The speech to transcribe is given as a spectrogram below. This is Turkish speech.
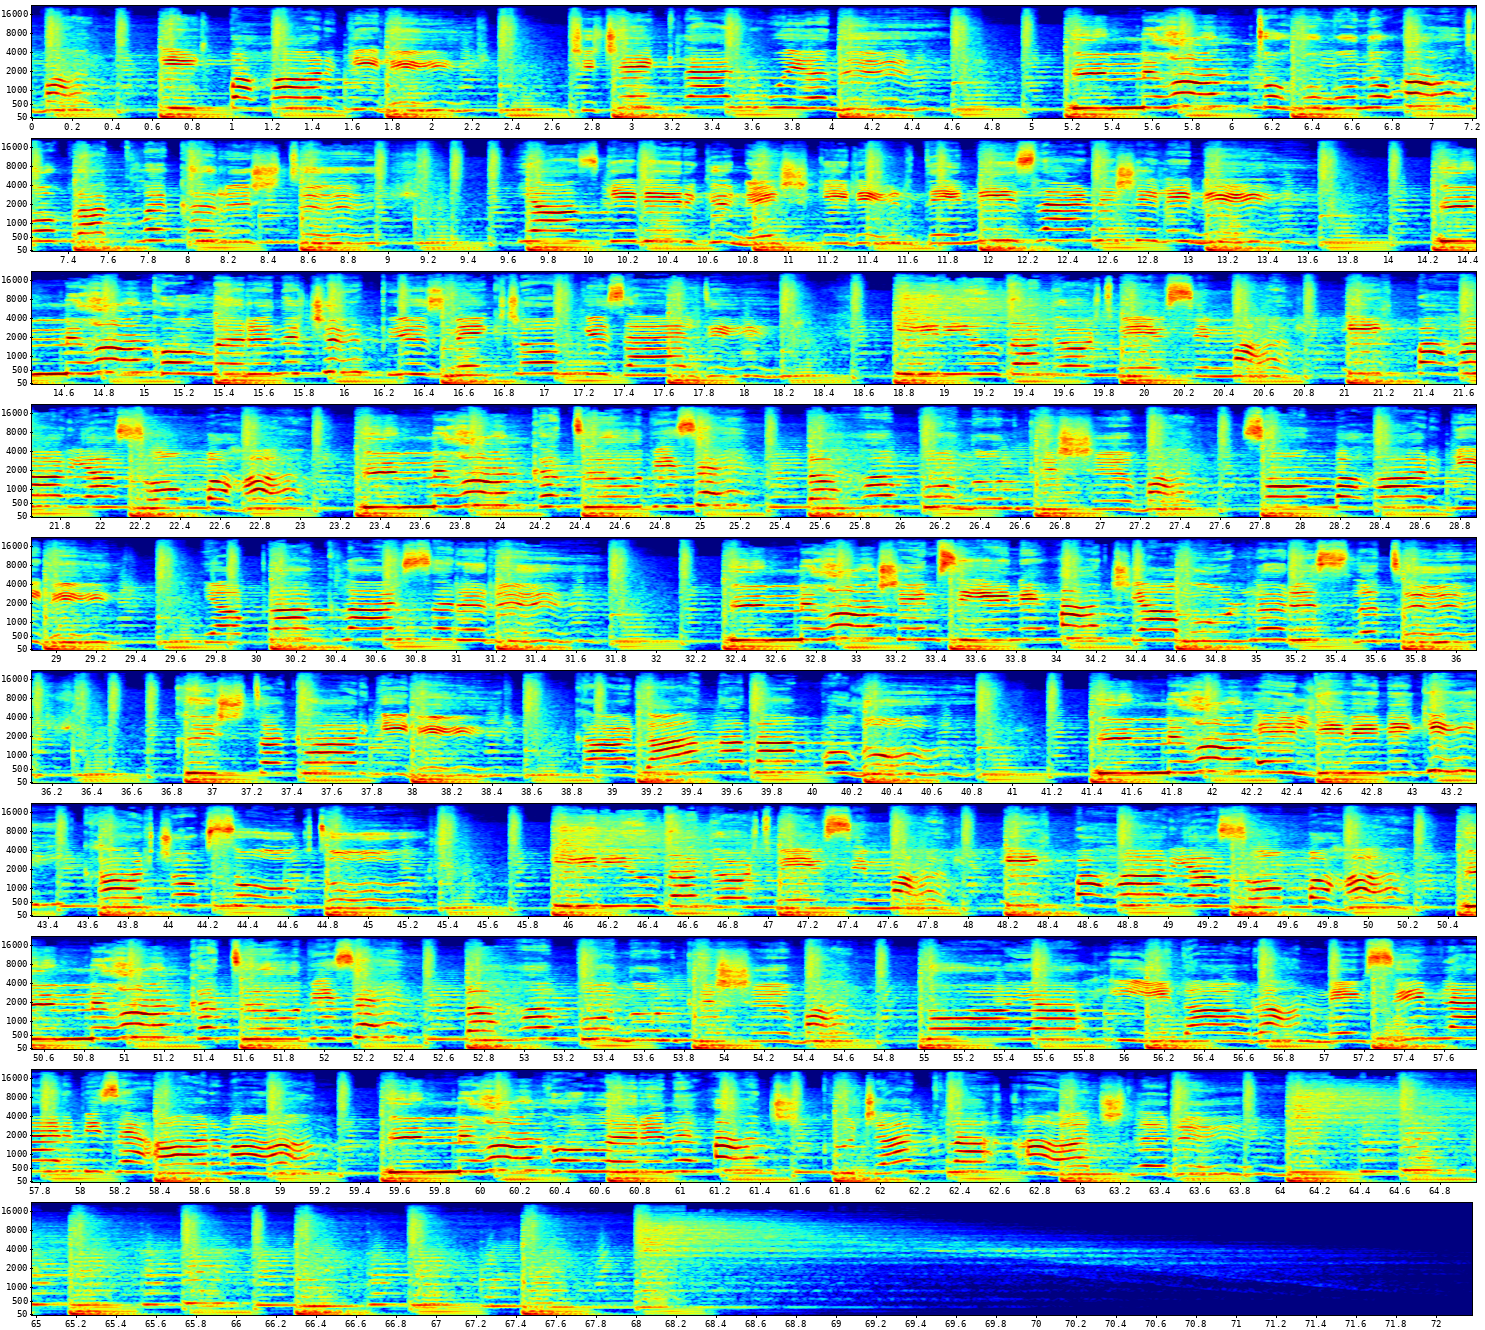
başı var ilkbahar gelir Çiçekler uyanır. Ümmühan tohumunu al toprakla karıştır. Yaz gelir güneş gelir denizler neşelenir. Ümmühan kollarını çırp yüzmek çok güzel. mimar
